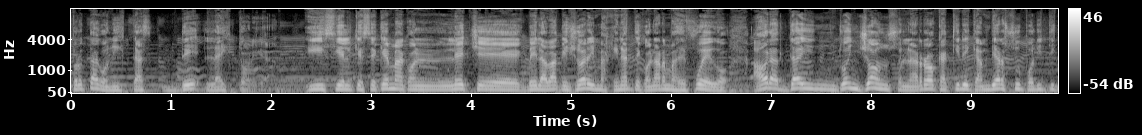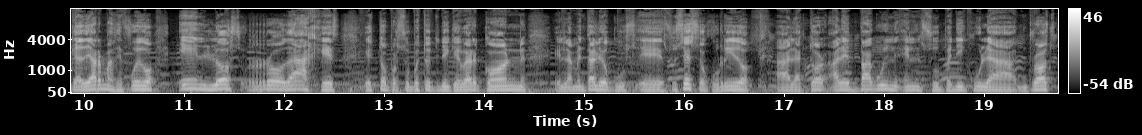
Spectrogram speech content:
protagonistas de la historia. Y si el que se quema con leche ve la vaca y llora, imagínate con armas de fuego. Ahora Dwayne Johnson, La Roca, quiere cambiar su política de armas de fuego en los rodajes. Esto, por supuesto, tiene que ver con el lamentable eh, suceso ocurrido al actor Alec Baldwin en su película Ross.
